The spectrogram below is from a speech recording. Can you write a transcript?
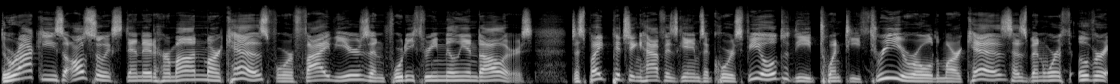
The Rockies also extended German Marquez for five years and $43 million. Despite pitching half his games at Coors Field, the 23 year old Marquez has been worth over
